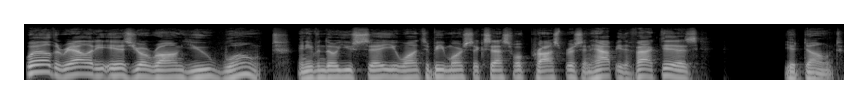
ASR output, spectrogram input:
Well, the reality is you're wrong. You won't. And even though you say you want to be more successful, prosperous, and happy, the fact is you don't.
